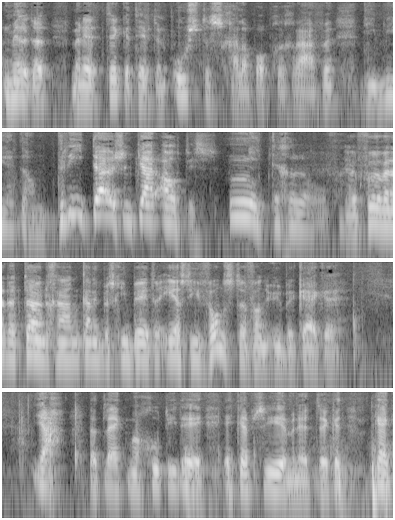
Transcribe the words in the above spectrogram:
Mildred, meneer Ticket heeft een oesterschelp opgegraven... die meer dan 3000 jaar oud is. Niet te geloven. eh, voor we naar de tuin gaan, kan ik misschien beter eerst die vondsten van u bekijken. Ja, dat lijkt me een goed idee. Ik heb ze hier, meneer Ticket. Kijk,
